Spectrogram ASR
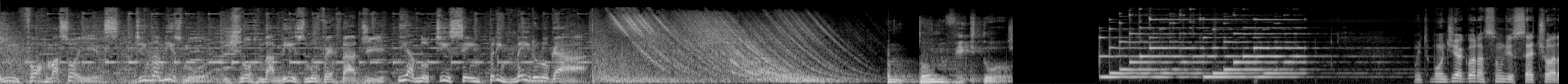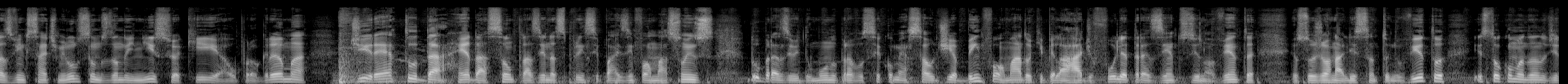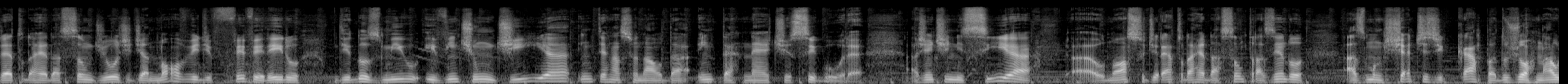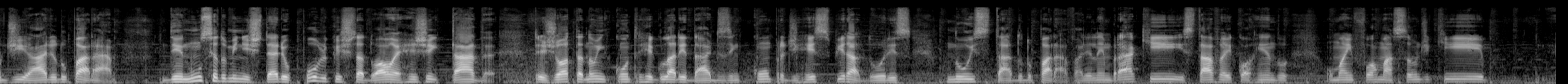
Informações, dinamismo, jornalismo verdade e a notícia em primeiro lugar. Antônio Victor. Muito bom dia, agora são de 7 horas 27 minutos. Estamos dando início aqui ao programa direto da redação, trazendo as principais informações do Brasil e do mundo para você começar o dia bem informado aqui pela Rádio Folha 390. Eu sou o jornalista Antônio Vitor estou comandando direto da redação de hoje, dia 9 de fevereiro de 2021, Dia Internacional da Internet Segura. A gente inicia o nosso direto da redação trazendo as manchetes de capa do jornal Diário do Pará. Denúncia do Ministério Público Estadual é rejeitada. TJ não encontra irregularidades em compra de respiradores no estado do Pará. Vale lembrar que estava aí correndo uma informação de que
